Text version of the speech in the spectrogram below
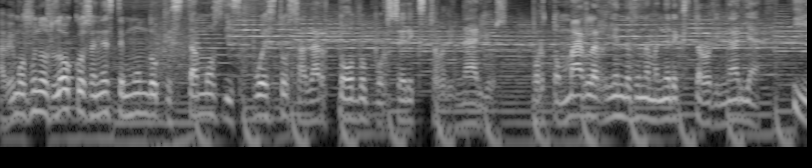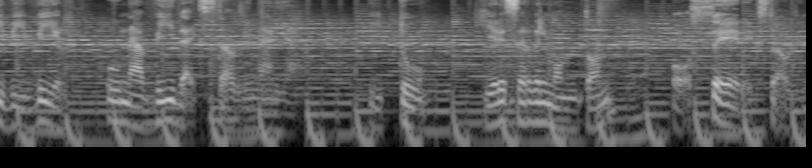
Habemos unos locos en este mundo que estamos dispuestos a dar todo por ser extraordinarios, por tomar las riendas de una manera extraordinaria y vivir una vida extraordinaria. ¿Y tú quieres ser del montón o ser extraordinario?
